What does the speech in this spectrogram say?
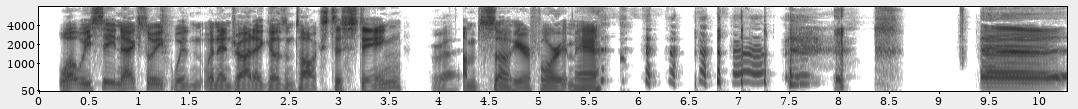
what we see next week when when Andrade goes and talks to Sting, right. I'm so here for it, man. Uh,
